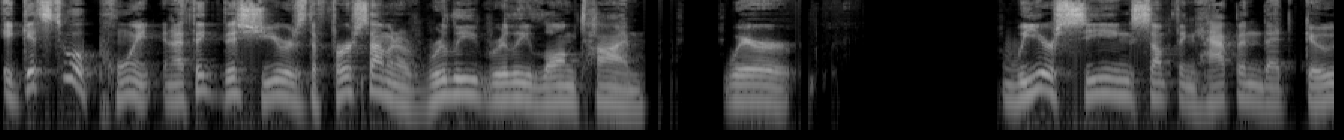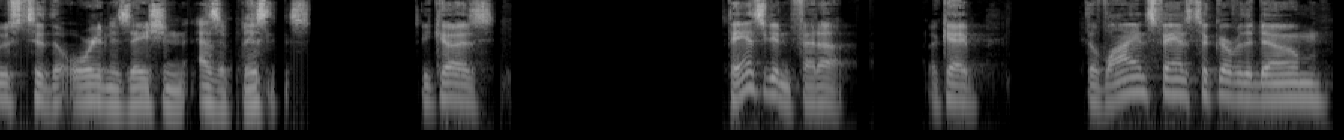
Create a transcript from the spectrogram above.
it gets to a point, and I think this year is the first time in a really really long time where we are seeing something happen that goes to the organization as a business because fans are getting fed up. Okay. The Lions fans took over the dome,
